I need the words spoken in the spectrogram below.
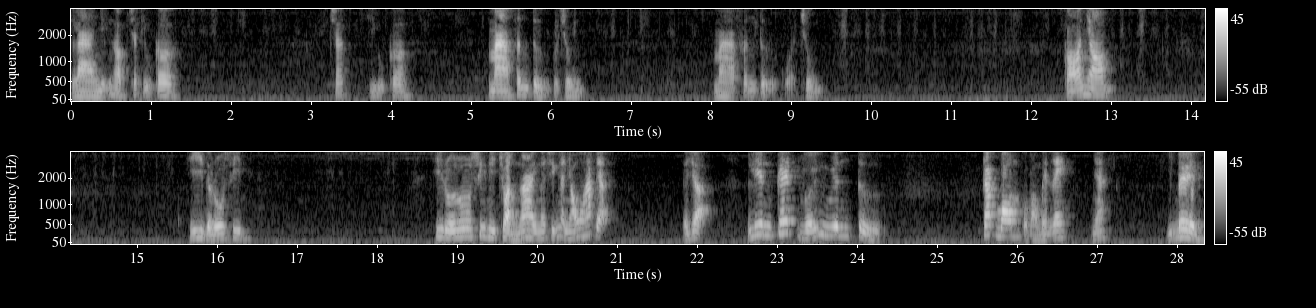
là những hợp chất hữu cơ. Chất hữu cơ mà phân tử của chúng mà phân tử của chúng có nhóm hydroxin hydroxin thì chuẩn này nó chính là nhóm OH đấy ạ. Được chưa liên kết với nguyên tử carbon của vòng benzen nhé ý B này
